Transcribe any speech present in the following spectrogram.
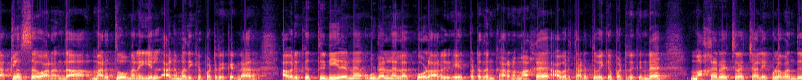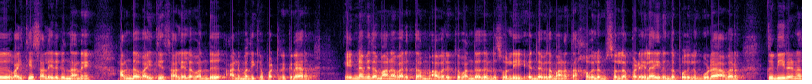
டக்ளஸ் சிவானந்தா மருத்துவமனையில் அனுமதிக்கப்பட்டிருக்கின்றார். அவருக்கு திடீரென உடல்நல கோளாறு ஏற்பட்டதன் காரணமாக அவர் தடுத்து வைக்கப்பட்டிருக்கின்ற மகர சிறைச்சாலைக்குள்ளே வந்து வைத்தியசாலை இருக்குந்தானே அந்த வைத்தியசாலையில் வந்து அனுமதிக்கப்பட்டிருக்கிறார். என்ன விதமான வருத்தம் அவருக்கு வந்தது என்று சொல்லி எந்த விதமான தகவலும் சொல்லப்படையில இருந்த போதிலும் கூட அவர் திடீரென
